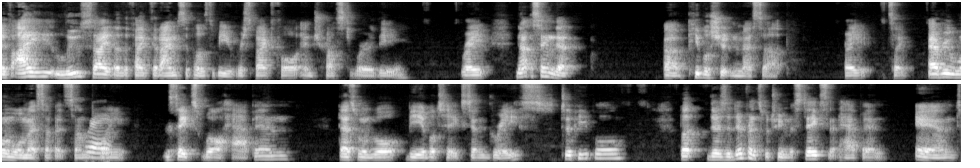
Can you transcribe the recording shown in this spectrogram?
if I lose sight of the fact that I'm supposed to be respectful and trustworthy, right? Not saying that uh, people shouldn't mess up, right? It's like everyone will mess up at some right. point. Mistakes will happen. That's when we'll be able to extend grace to people. But there's a difference between mistakes that happen and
